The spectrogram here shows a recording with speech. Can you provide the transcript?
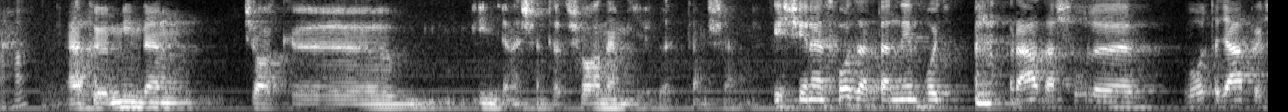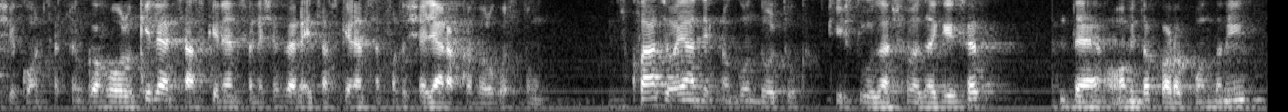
Aha. Hát minden csak ö, ingyenesen, tehát soha nem hirdettem semmit. És én ezt hozzátenném, hogy ráadásul ö, volt egy áprilisi koncertünk, ahol 990 és 1490 fontos egyárakkal dolgoztunk. Kvázi ajándéknak gondoltuk kis túlzással az egészet, de amit akarok mondani,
